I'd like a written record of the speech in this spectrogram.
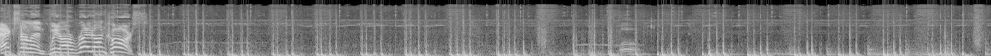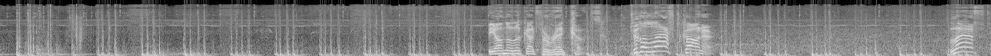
Excellent! We are right on course! Be on the lookout for redcoats. To the left, Connor! Left!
